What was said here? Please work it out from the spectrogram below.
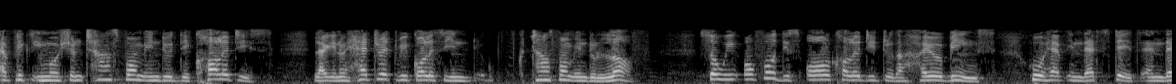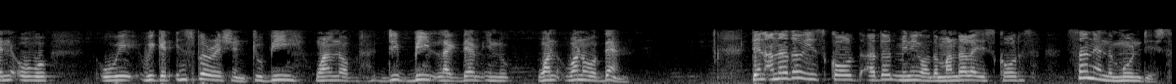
afflict emotion transform into the qualities. Like you know, hatred we call it in transform into love. So we offer this all quality to the higher beings who have in that state, and then over, we, we get inspiration to be one of, be like them in one, one of them. Then another is called, other meaning of the mandala is called sun and the moon disk.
